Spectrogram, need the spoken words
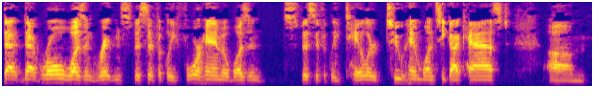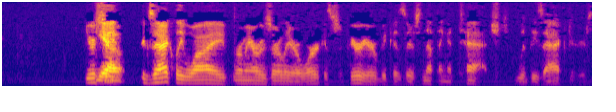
that that role wasn't written specifically for him. It wasn't specifically tailored to him once he got cast. Um, You're Yeah. saying exactly why Romero's earlier work is superior because there's nothing attached with these actors.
